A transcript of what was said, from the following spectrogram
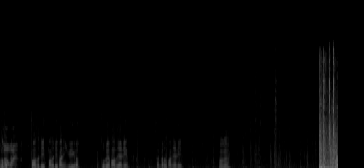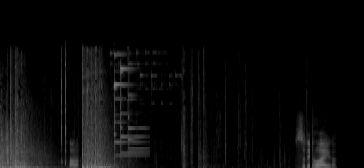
子后面，房子里，房子里翻进去一个，左边房间里，三标的房间里，OK，倒了。死最后还有一个，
